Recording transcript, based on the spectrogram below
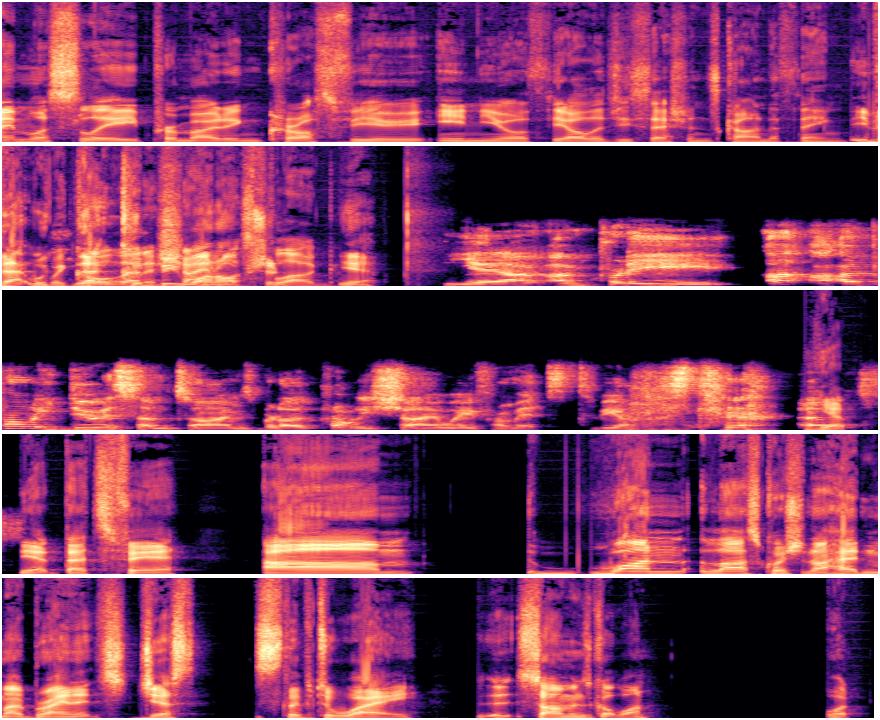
shamelessly promoting Crossview in your theology sessions, kind of thing. That would We call that that could a be one shameless option. plug. Yeah. Yeah, I- I'm pretty. I, I I probably do it sometimes, but I'd probably shy away from it, to be honest. Yep. Yep. That's fair. Um, one last question I had in my brain. It's just slipped away. Uh, Simon's got one. What?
